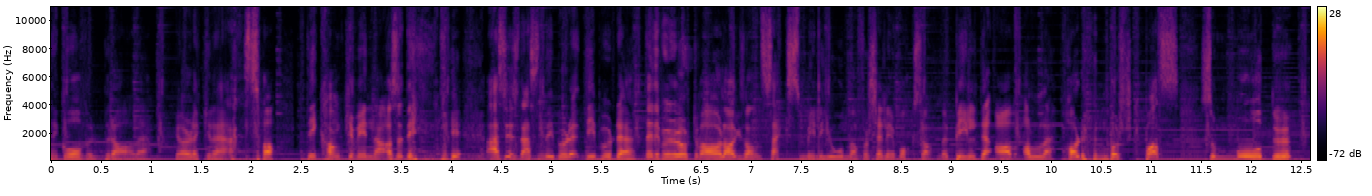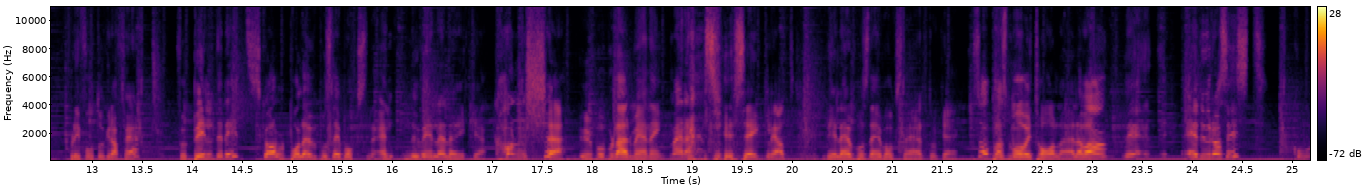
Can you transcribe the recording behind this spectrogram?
Det går vel bra, det. Gjør det ikke det? Så de kan ikke vinne. Altså, de, de Jeg syns nesten de burde De burde Det de burde gjort, var å lage sånn seks millioner forskjellige bokser med bilde av alle. Har du norsk pass, så må du bli fotografert. For bildet ditt skal på leverposteiboksen, enten du vil eller ikke. Kanskje upopulær mening, men jeg syns egentlig at de leverposteiboksene er helt OK. Såpass må vi tåle, eller hva? Er du rasist? Kom,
